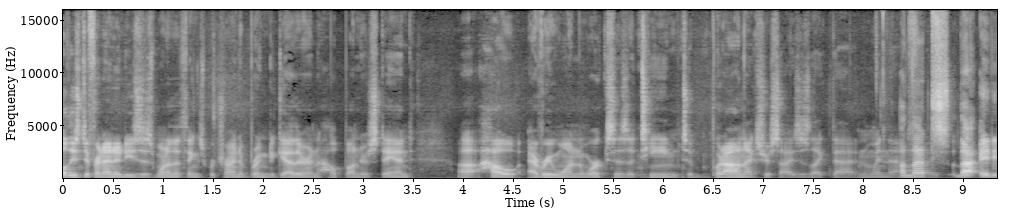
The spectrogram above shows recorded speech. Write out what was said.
all these different entities is one of the things we're trying to bring together and help understand. Uh, how everyone works as a team to put on exercises like that and win that. and fight. that's that it,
